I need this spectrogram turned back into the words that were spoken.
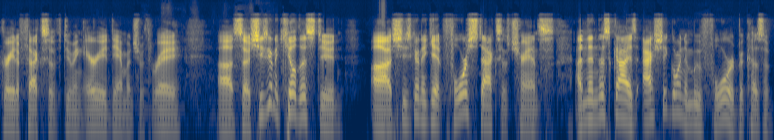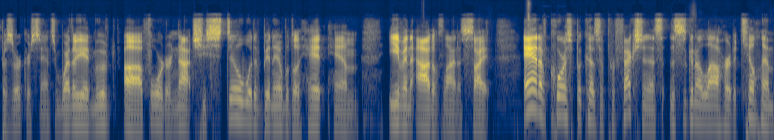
great effects of doing area damage with Ray. so she's going to kill this dude. Uh, she's going to get four stacks of trance, and then this guy is actually going to move forward because of Berserker stance. And whether he had moved uh, forward or not, she still would have been able to hit him even out of line of sight. And of course, because of Perfectionist, this is going to allow her to kill him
